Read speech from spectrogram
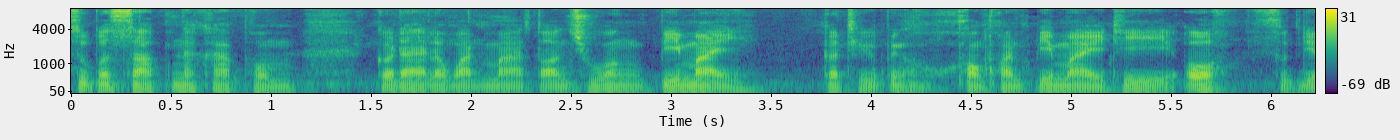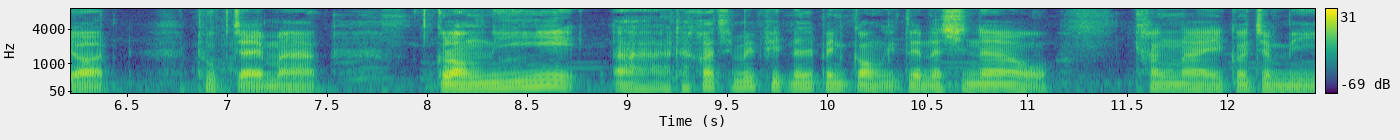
Super Sub นะครับผมก็ได้รางวัลมาตอนช่วงปีใหม่ ก็ถือเป็นของขวัญปีใหม่ที่โอ้สุดยอดถูกใจมาก กล่องนี้ถ้าเขาจะไม่ผิดน่าจะเป็นกล่อง International ข้างในก็จะมี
